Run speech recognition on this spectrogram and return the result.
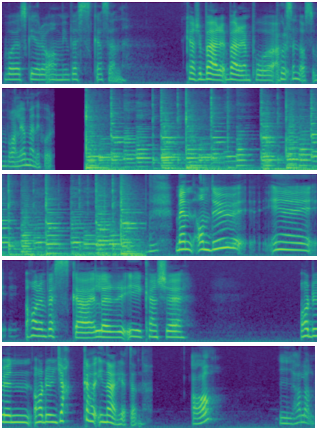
vad jag ska göra av min väska sen. Kanske bära, bära den på axeln då, som vanliga människor. Men om du eh, har en väska eller i kanske... Har du, en, har du en jacka i närheten? Ja, i hallen.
